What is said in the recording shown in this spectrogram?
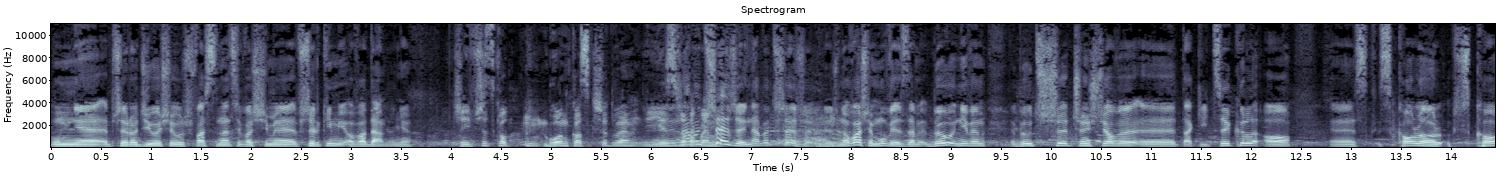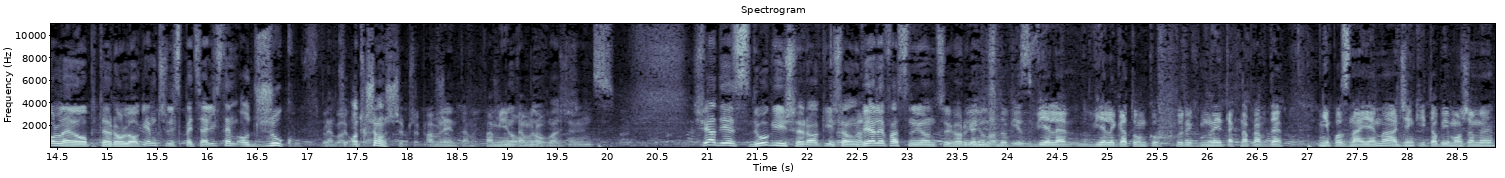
u mnie przerodziło się już fascynację właściwie wszelkimi owadami, nie? Czyli wszystko błonko skrzydłem i jest, że nawet tak powiem... szerzej, nawet szerzej. wiesz. No właśnie mówię, za- był, nie wiem, był trzyczęściowy e, taki cykl o e, skolo, skoleopterologiem, czyli specjalistem od żuków, znaczy od chrząszczy, przepraszam. Pamiętam, pamiętam no, no również. właśnie, więc świat jest długi i szeroki, są wiele fascynujących organizmów. Jest wiele, wiele gatunków, których my tak naprawdę nie poznajemy, a dzięki Tobie możemy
